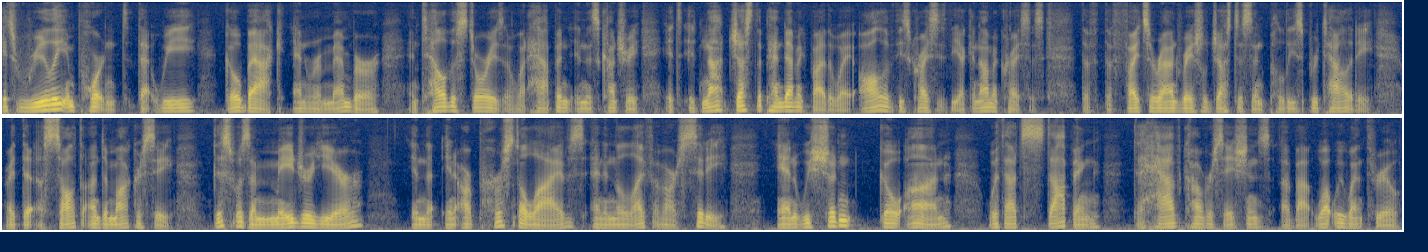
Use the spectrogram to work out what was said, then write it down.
It's really important that we go back and remember and tell the stories of what happened in this country. It's, it's not just the pandemic, by the way. All of these crises, the economic crisis, the, the fights around racial justice and police brutality, right, the assault on democracy. This was a major year in, the, in our personal lives and in the life of our city, and we shouldn't go on without stopping to have conversations about what we went through,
